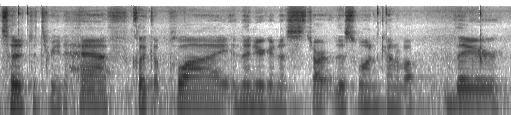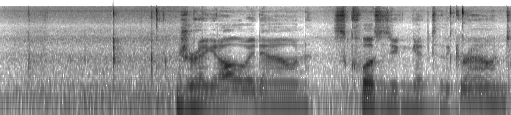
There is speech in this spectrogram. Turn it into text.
set it to three and a half, click apply, and then you're going to start this one kind of up there. Drag it all the way down as close as you can get to the ground.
